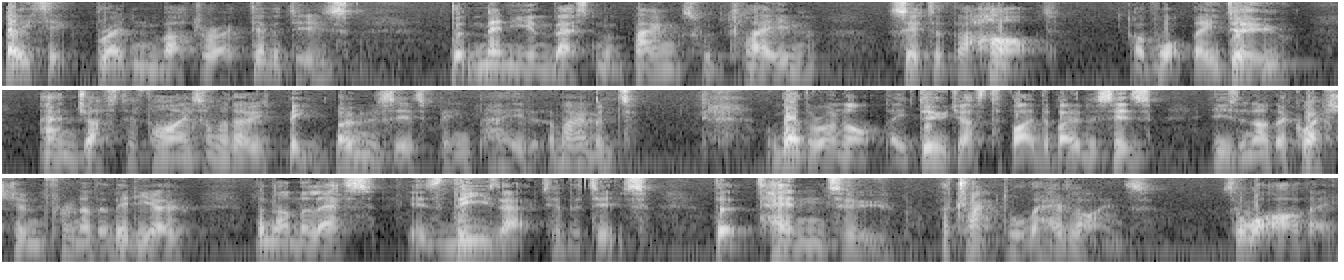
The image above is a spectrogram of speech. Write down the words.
basic bread and butter activities that many investment banks would claim sit at the heart of what they do and justify some of those big bonuses being paid at the moment. Whether or not they do justify the bonuses is another question for another video, but nonetheless, it's these activities that tend to attract all the headlines. So, what are they?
